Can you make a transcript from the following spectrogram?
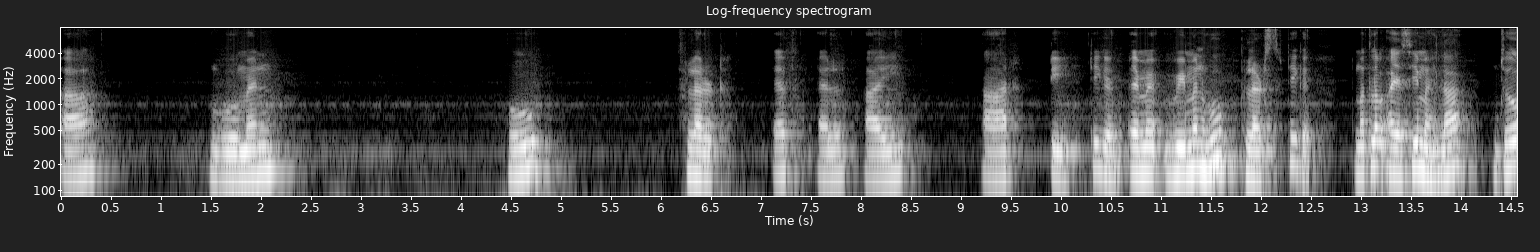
A women who flirt F L I R T ठीक है? एम ए वीमेन हु फ्लर्ट्स ठीक है? तो मतलब ऐसी महिला जो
